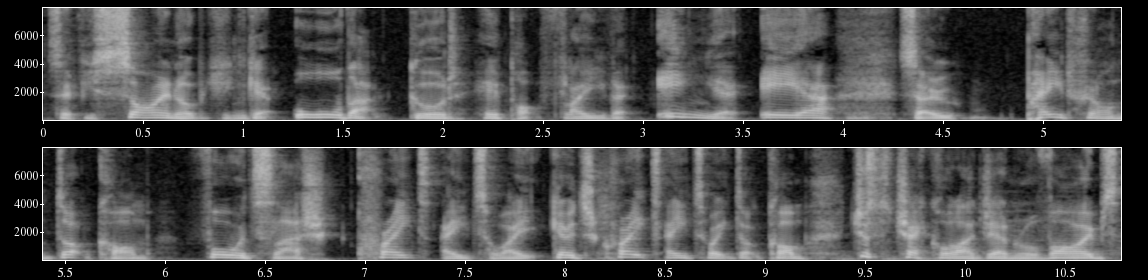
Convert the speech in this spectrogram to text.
So if you sign up, you can get all that good hip hop flavour in your ear. So patreon.com forward slash crate808. Go to crate808.com just to check all our general vibes.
